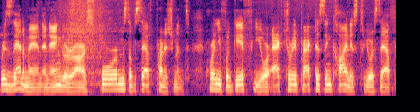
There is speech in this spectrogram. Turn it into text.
Resentment and anger are forms of self punishment. When you forgive, you are actually practicing kindness to yourself.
